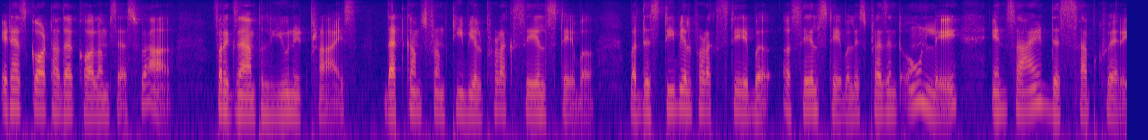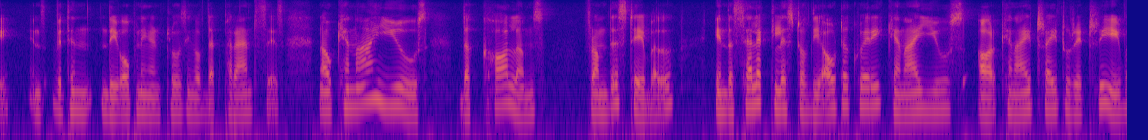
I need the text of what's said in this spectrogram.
it has got other columns as well. For example unit price that comes from TBL product sales table. But this TBL product table a uh, sales table is present only inside this subquery in, within the opening and closing of that parenthesis. Now can I use the columns from this table in the select list of the outer query? Can I use or can I try to retrieve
